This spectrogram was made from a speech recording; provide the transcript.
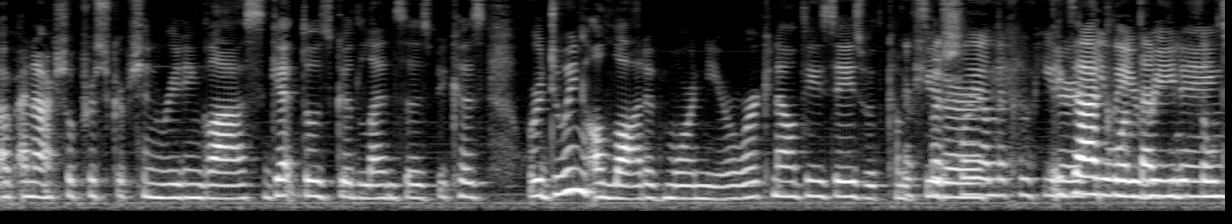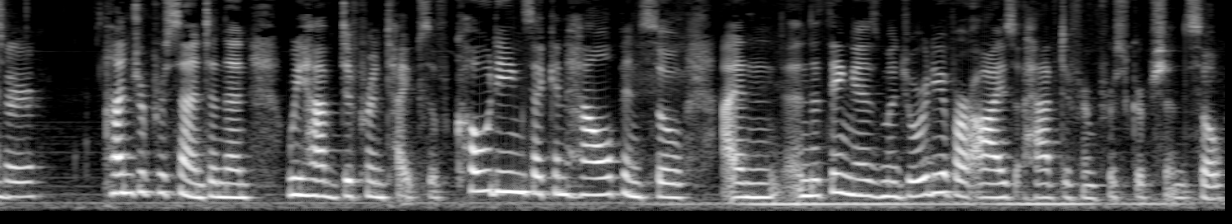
an actual prescription reading glass, get those good lenses because we're doing a lot of more near work now these days with computer, Especially on the computer. Exactly, If you want that reading. Blue filter. Hundred percent, and then we have different types of coatings that can help, and so and and the thing is, majority of our eyes have different prescriptions. So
